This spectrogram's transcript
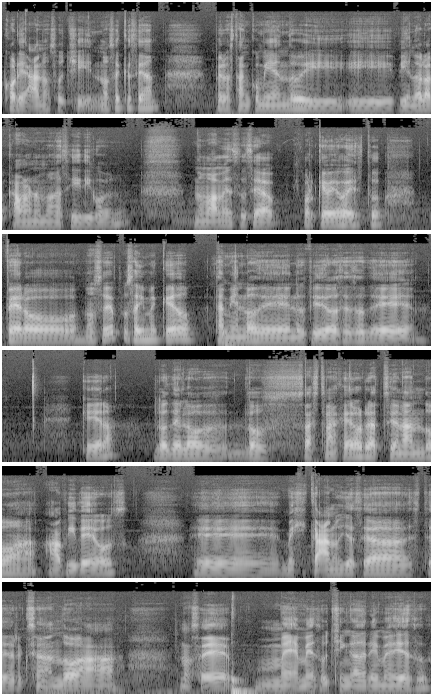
coreanos o chinos, no sé qué sean, pero están comiendo y, y viendo la cámara nomás y digo, no, mames, o sea, ¿por qué veo esto? Pero no sé, pues ahí me quedo. También lo de los videos esos de... ¿Qué era? Los de los, los extranjeros reaccionando a, a videos eh, mexicanos, ya sea este, reaccionando a no sé, memes o chingadera y media esos,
